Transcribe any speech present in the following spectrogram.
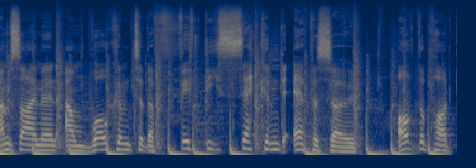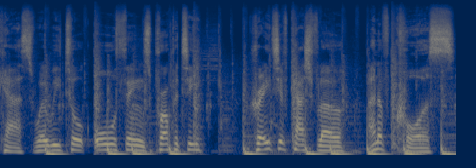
I'm Simon, and welcome to the 52nd episode of the podcast where we talk all things property, creative cash flow, and of course,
